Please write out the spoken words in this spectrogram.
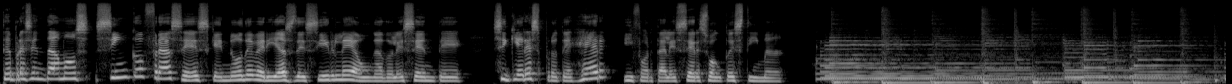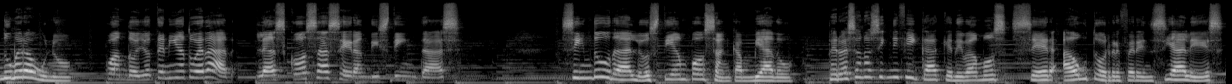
te presentamos cinco frases que no deberías decirle a un adolescente si quieres proteger y fortalecer su autoestima. Número 1 cuando yo tenía tu edad, las cosas eran distintas. Sin duda, los tiempos han cambiado, pero eso no significa que debamos ser autorreferenciales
